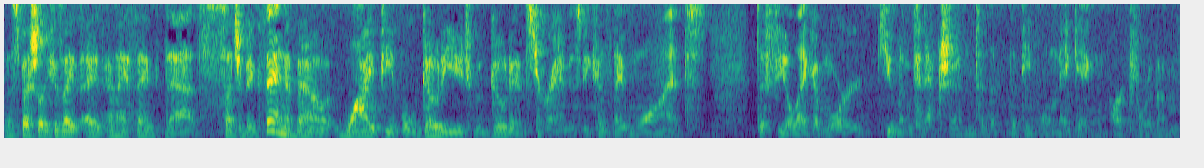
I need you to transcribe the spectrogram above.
especially because I, I and I think that's such a big thing about why people go to YouTube and go to Instagram is because they want to feel like a more human connection to the, the people making art for them.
